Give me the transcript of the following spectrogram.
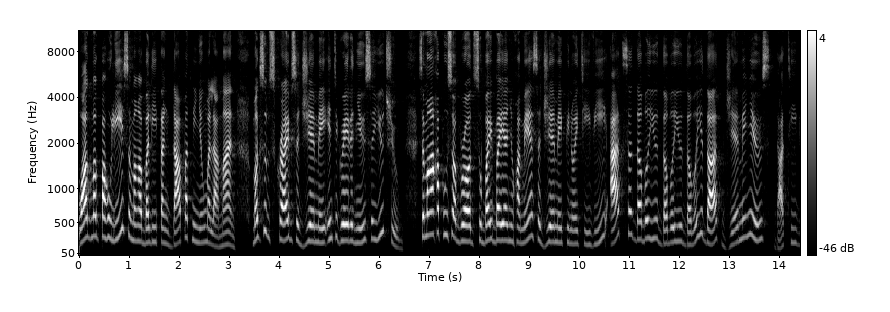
Huwag magpahuli sa mga balitang dapat ninyong malaman. Mag-subscribe sa GMA Integrated News sa YouTube. Sa mga kapuso abroad, subaybayan nyo kami sa GMA Pinoy TV at sa www.gmanews.tv.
